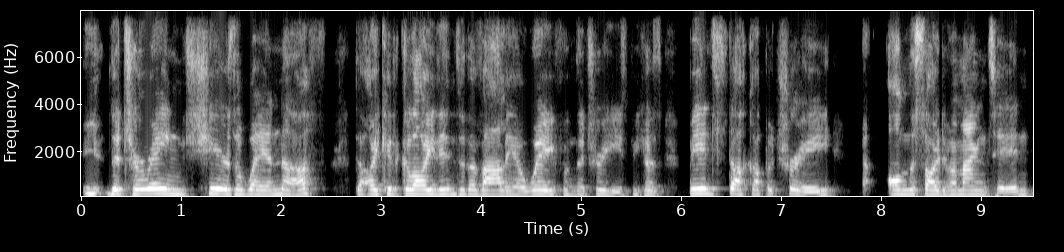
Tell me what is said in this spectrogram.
you, the terrain shears away enough that I could glide into the valley away from the trees because being stuck up a tree uh, on the side of a mountain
